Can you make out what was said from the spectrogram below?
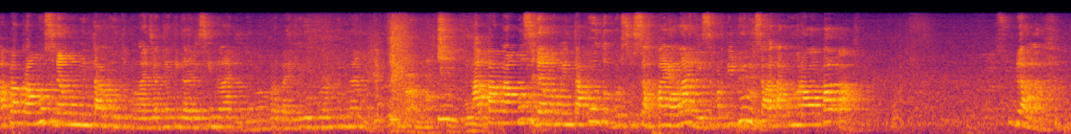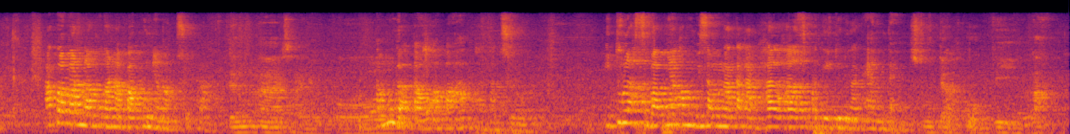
Apa kamu sedang memintaku untuk mengajaknya tinggal di sini lagi dan memperbaiki hubungan dengannya? bukan maksudku. Apa kamu sedang memintaku untuk bersusah payah lagi seperti dulu saat aku merawat papa? Sudahlah, aku akan melakukan apa pun yang aku suka. Dengar Sayoko. Kamu nggak tahu apa-apa, Tatsuro. Itulah sebabnya kamu bisa mengatakan hal-hal seperti itu dengan enteng. Sudah aku bilang.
